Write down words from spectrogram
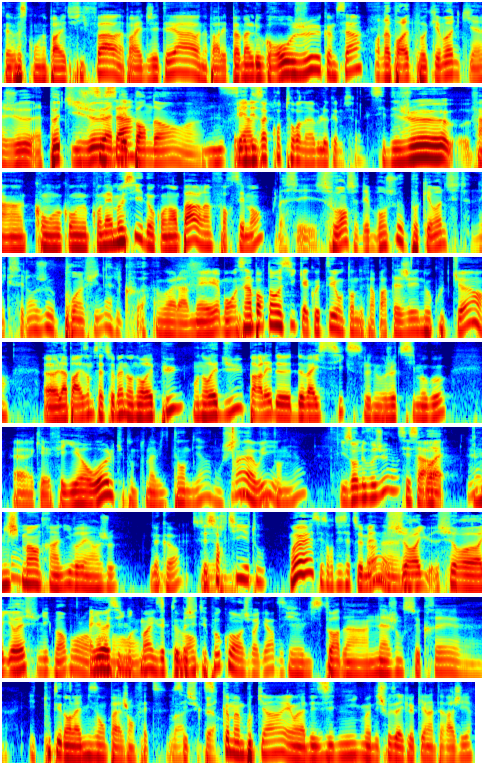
C'est parce qu'on a parlé de FIFA, on a parlé de GTA, on a parlé de pas mal de gros jeux comme ça. On a parlé de Pokémon qui est un jeu, un petit jeu indépendant. Il C'est un- des incontournables comme ça. c'est des jeux, enfin, qu'on aime aussi, donc on en parle hein, forcément. Bah c'est souvent c'est des bons jeux. Pokémon c'est un excellent jeu. Point final quoi. Voilà, mais bon, c'est important aussi qu'à côté, on tente de faire partager nos coups de cœur. Euh, là, par exemple, cette semaine, on aurait pu, on aurait dû parler de Device 6, le nouveau jeu de Simogo, euh, qui avait fait Year Walk, dont on a vu tant de bien. Donc, Chine Ah oui. tant de bien. Ils ont un nouveau jeu là? C'est ça, Ouais. Mi-chemin entre un livre et un jeu. D'accord. C'est sorti et tout. Ouais, ouais, c'est sorti cette semaine. Ah, euh, Sur, sur euh, iOS uniquement pour le iOS uniquement, exactement. J'étais pas au courant, je vais regarder. C'est l'histoire d'un agent secret euh, et tout est dans la mise en page en fait. Bah, c'est super. c'est comme un bouquin et on a des énigmes, des choses avec lesquelles interagir.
